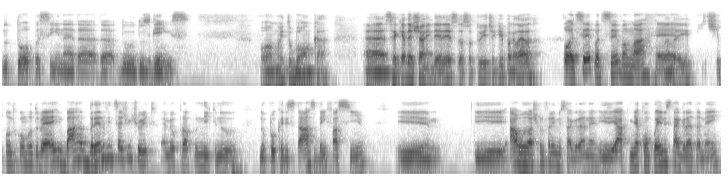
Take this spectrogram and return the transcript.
no topo, assim, né, da, da do, dos games. Pô, muito bom, cara. É, você quer deixar o endereço da sua Twitch aqui pra galera? Pode ser, pode ser, vamos lá. É, twitch.com.br barra Breno2728. É meu próprio nick no, no PokerStars, bem facinho. E e, ah, eu acho que eu não falei no Instagram, né? E a, me acompanha no Instagram também,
